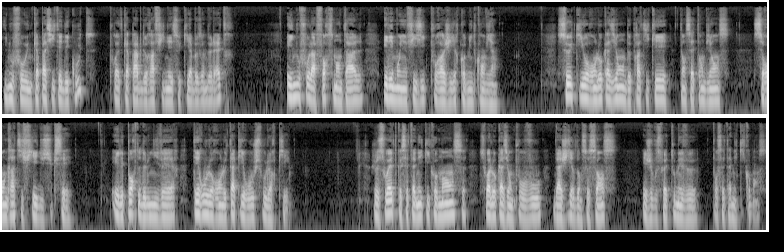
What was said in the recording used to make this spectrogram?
il nous faut une capacité d'écoute pour être capable de raffiner ce qui a besoin de l'être, et il nous faut la force mentale et les moyens physiques pour agir comme il convient. Ceux qui auront l'occasion de pratiquer dans cette ambiance seront gratifiés du succès, et les portes de l'univers dérouleront le tapis rouge sous leurs pieds. Je souhaite que cette année qui commence soit l'occasion pour vous d'agir dans ce sens, et je vous souhaite tous mes vœux pour cette année qui commence.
